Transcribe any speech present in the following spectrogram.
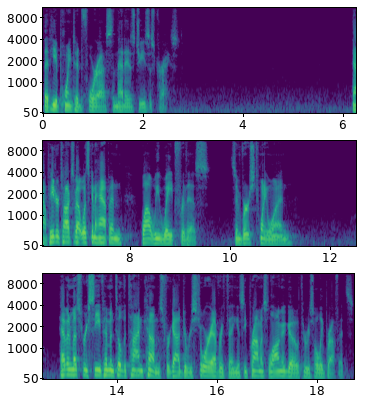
that he appointed for us, and that is Jesus Christ. Now, Peter talks about what's going to happen while we wait for this. It's in verse 21. Heaven must receive him until the time comes for God to restore everything, as he promised long ago through his holy prophets.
